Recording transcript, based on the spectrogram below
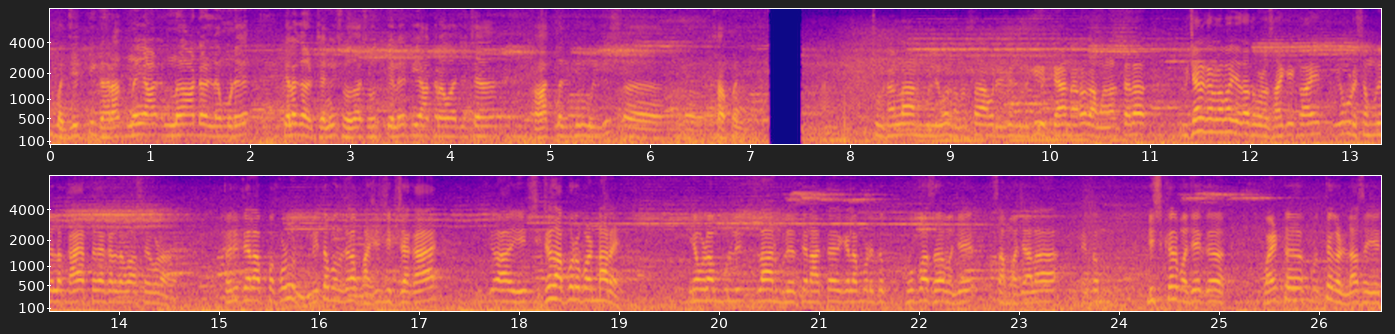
म्हणजे ती घरात नाही आ- न आढळल्यामुळे त्याला घरच्यांनी शोधाशोध केलं ती अकरा वाजेच्या आतमध्ये ती मुलगी अ, अ, सापडली. छोट्या लहान मुलीवर समजा वर्षाची मुलगी त्या नाराज आम्हाला त्याला विचार करायला पाहिजे आता थोडासा की काय एवढं मुलीला काय अत्याचार करायला बा असं एवढा. तरी त्याला पकडून मी तर म्हणतो त्याला फाशी शिक्षा काय? किंवा ही शिक्षाच अपुरं पडणार आहे. एवढा मुली लहान मुली त्यांना अत्याचार केल्यामुळे तर खूप असं म्हणजे समाजाला एकदम निष्कर म्हणजे एक वाईट कृत्य घडलं असं एक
